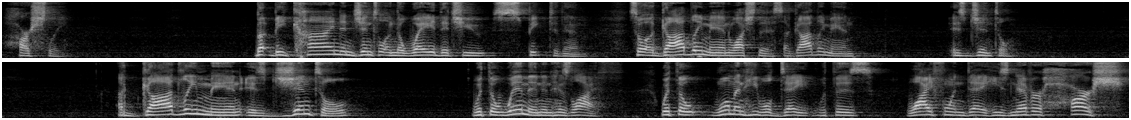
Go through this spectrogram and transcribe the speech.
harshly, but be kind and gentle in the way that you speak to them. So, a godly man, watch this, a godly man is gentle. A godly man is gentle with the women in his life, with the woman he will date, with his wife one day. He's never harsh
